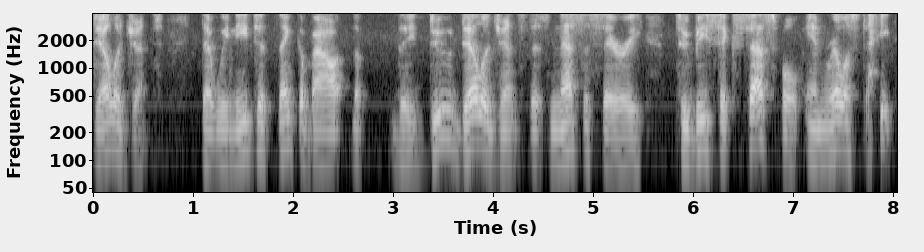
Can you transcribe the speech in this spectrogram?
diligence that we need to think about the the due diligence that's necessary to be successful in real estate.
